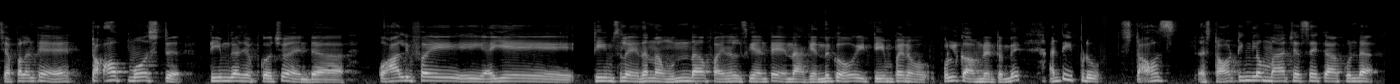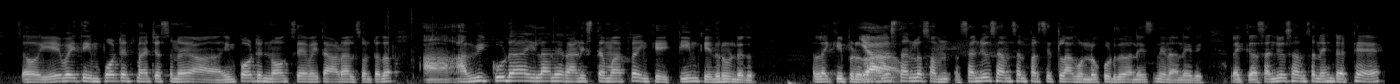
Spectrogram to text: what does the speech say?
చెప్పాలంటే టాప్ మోస్ట్ టీమ్గా చెప్పుకోవచ్చు. అండ్ క్వాలిఫై అయ్యే టీమ్స్లో ఏదన్నా ఉందా ఫైనల్స్కి అంటే నాకు ఎందుకో ఈ టీం పైన ఫుల్ కాన్ఫిడెంట్ ఉంది. అంటే ఇప్పుడు స్టార్స్ స్టార్టింగ్లో మ్యాచెసే కాకుండా సో ఏవైతే ఇంపార్టెంట్ మ్యాచెస్ ఉన్నాయో ఆ ఇంపార్టెంట్ నాక్స్ ఏవైతే ఆడాల్సి ఉంటుందో అవి కూడా ఇలానే రాణిస్తే మాత్రం ఇంక ఈ టీంకి ఎదురుండదు. లైక్ ఇప్పుడు Yeah. రాజస్థాన్లో సం- సంజు శాంసన్ పరిస్థితి లాగా ఉండకూడదు అనేసి నేను అనేది. లైక్ సంజు శాంసన్ ఏంటంటే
